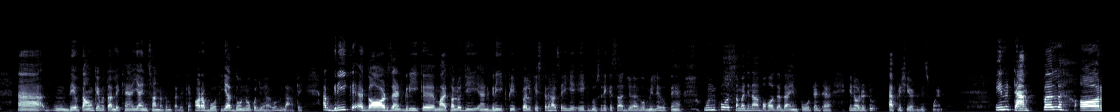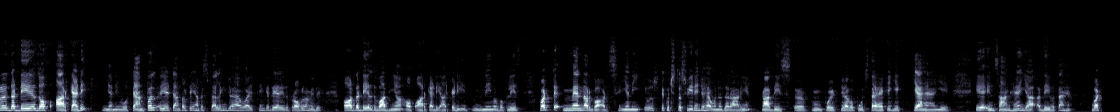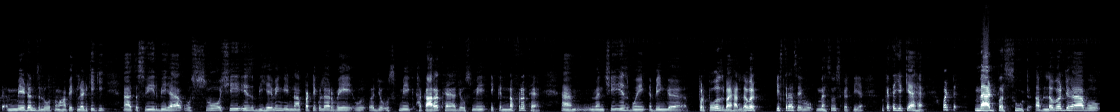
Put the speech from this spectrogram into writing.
देवताओं के मुतालिक हैं या इंसानों के मुतालिक हैं, और अब बोथ या दोनों को जो है वो मिला के। अब Greek gods and Greek mythology and Greek people किस तरह से ये एक दूसरे के साथ जो है वो मिले होते हैं, उनको समझना बहुत ज़्यादा इम्पोर्टेंट है in order to appreciate this point in temple or the days of Arcady यानी वो टेंपल ये टेंपल के यहाँ पे स्पेलिंग जो है वो I think there is a problem with it or the dales वादियाँ of Arcady Arcady name of a place what men or gods यानी उस पर कुछ तस्वीरें जो है वो नज़र आ रही हैं। आर दिस पोइट जो है वो पूछता है कि ये क्या है? ये, ये इंसान हैं या देवता हैं? वट मेडन्स लो तो वहाँ पे एक लड़की की तस्वीर भी है। उस वो she is behaving in a particular way जो उसमें एक हकारत है जो उसमें एक नफरत है। When she is being propose by her lover किस तरह से वो महसूस करती है? तो कहते हैं ये क्या है? But mad pursuit. अब लवर जो है, वो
